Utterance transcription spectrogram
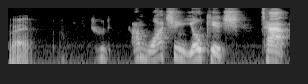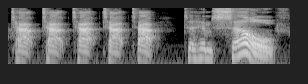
right? Dude, I'm watching Jokic tap, tap, tap, tap, tap, tap to himself.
